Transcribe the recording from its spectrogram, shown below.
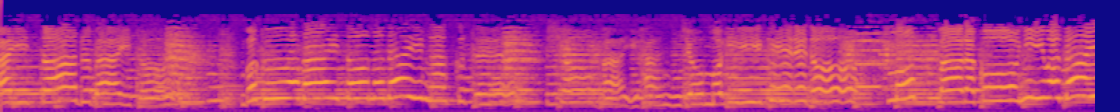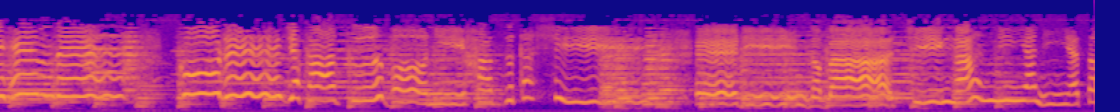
バイト、アルバイト。僕はバイトの大学生。商売繁盛もいいけれど、もっぱら子には大変で、これじゃ覚悟に恥ずかしい。襟のバッジがニヤニヤと、柳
